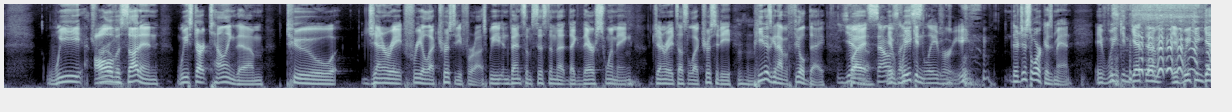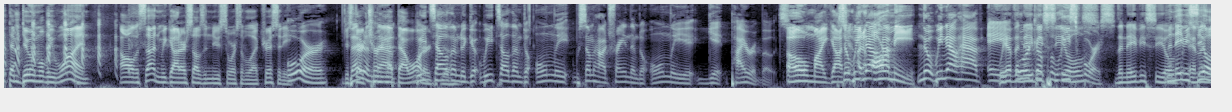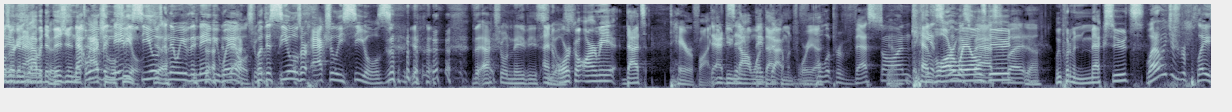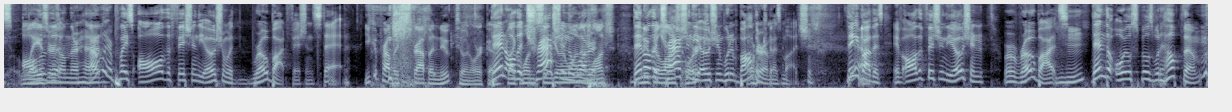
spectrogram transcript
We all of a sudden we start telling them to generate free electricity for us. We invent some system that like they're swimming generates us electricity. Mm-hmm. Peta's gonna have a field day. yeah, but it sounds if like we can slavery. they're just workers, man. If we can get them, if we can get them doing what we want, all of a sudden we got ourselves a new source of electricity. or Just better start than churning up that water. We tell Yeah. them to go. We tell them to only somehow train them to only get pirate boats. oh my gosh! so we an now have- army. no, we now have a we have the orca Navy police SEAls. force. The Navy SEAls. the Navy and the SEAls are going to have a division Now that's we have the Navy SEAls. SEAls, Yeah. and then we have the Navy whales. actual but the SEAls are actually SEAls. The actual Navy SEAls. An orca army. That's terrifying. That's you do it. not want They've that got coming for you. Bulletproof vests on. They can't Kevlar swim as whales, fast, dude. But Yeah. We put them in mech suits. Why don't we just replace all of Lasers the- on their Why head? don't we replace all the fish in the ocean with robot fish instead? You could probably strap a nuke to an orca. Then all like the one trash singular in the one and water. launch- then all the nuclear trash in the orca. ocean wouldn't bother them as much. Think Yeah. about this: if all the fish in the ocean were robots, Mm-hmm. then the oil spills would help them.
